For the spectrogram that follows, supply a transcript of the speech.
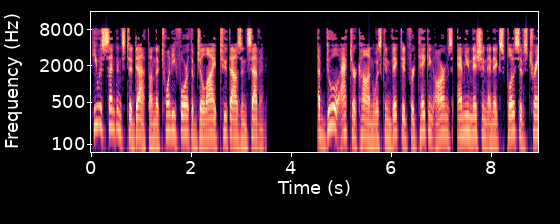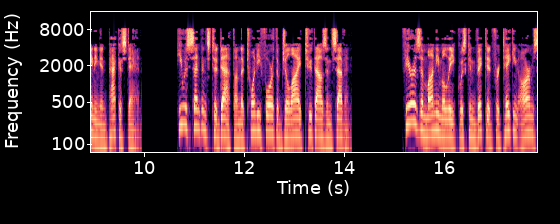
He was sentenced to death on 24 July 2007. Abdul Akhtar Khan was convicted for taking arms, ammunition and explosives training in Pakistan. He was sentenced to death on 24 July 2007. Firoz Amani Malik was convicted for taking arms,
